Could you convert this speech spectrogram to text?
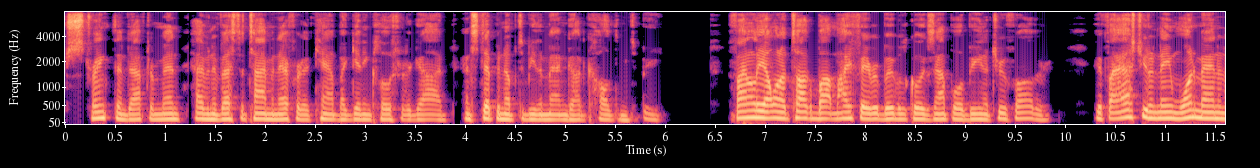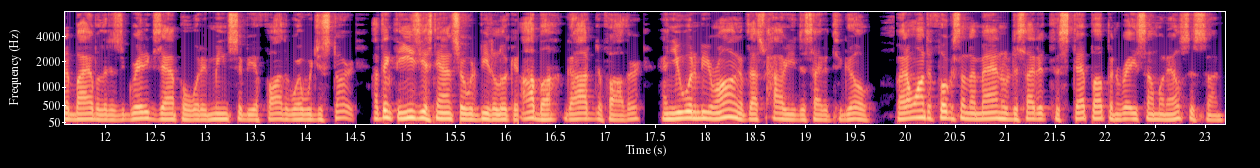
strengthened after men having invested time and effort at camp by getting closer to God and stepping up to be the man God called them to be. Finally, I want to talk about my favorite biblical example of being a true father. If I asked you to name one man in the Bible that is a great example of what it means to be a father, where would you start? I think the easiest answer would be to look at Abba, God the Father, and you wouldn't be wrong if that's how you decided to go. But I want to focus on the man who decided to step up and raise someone else's son.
